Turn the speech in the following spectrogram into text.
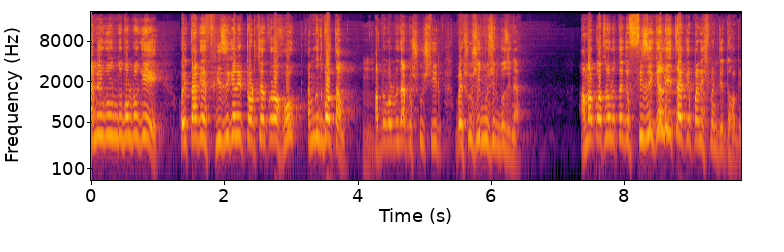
আমি কিন্তু বলব কি ওই তাকে ফিজিক্যালি টর্চার করা হোক আমি কিন্তু বলতাম। আপনি বলবেন যে আপনি সুশীল বা সুশীল মুশীল বুঝি না। আমার কথা হলো তাকে ফিজিক্যালি তাকে পানিশমেন্ট দিতে হবে।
